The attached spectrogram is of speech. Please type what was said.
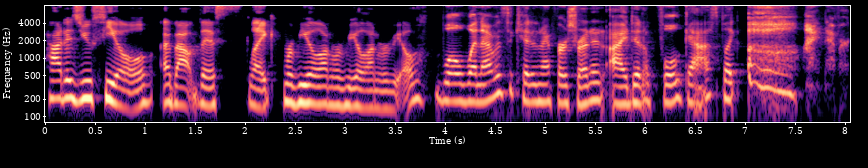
How did you feel about this, like reveal on reveal on reveal? Well, when I was a kid and I first read it, I did a full gasp, like, oh, I never.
